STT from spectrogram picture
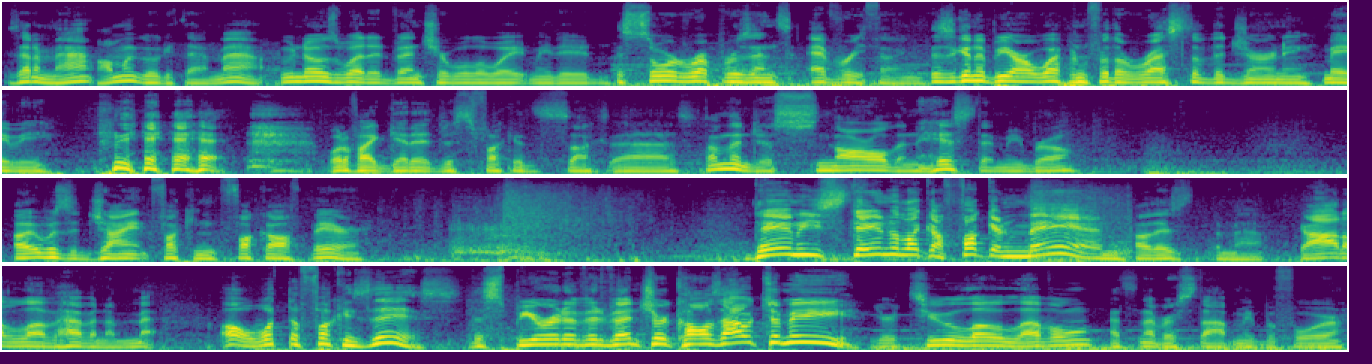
Is that a map? I'm gonna go get that map. Who knows what adventure will await me, dude. The sword represents everything. This is gonna be our weapon for the rest of the journey. Maybe. what if I get it? Just fucking sucks ass. Something just snarled and hissed at me, bro. Oh, it was a giant fucking fuck off bear. Damn, he's standing like a fucking man. Oh, there's the map. Gotta love having a map. Oh, what the fuck is this? The spirit of adventure calls out to me. You're too low level. That's never stopped me before.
